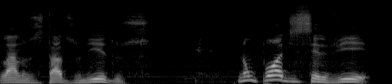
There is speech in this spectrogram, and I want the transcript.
lá nos Estados Unidos não pode servir.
